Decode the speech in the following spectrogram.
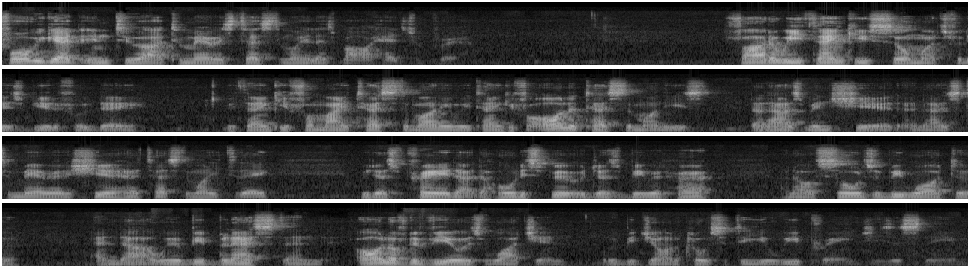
Before we get into uh, Tamara's testimony, let's bow our heads for prayer. Father, we thank you so much for this beautiful day. We thank you for my testimony. We thank you for all the testimonies that has been shared. And as Tamara share her testimony today, we just pray that the Holy Spirit will just be with her and our souls will be water and uh, we'll be blessed and all of the viewers watching will be drawn closer to you. We pray in Jesus' name.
